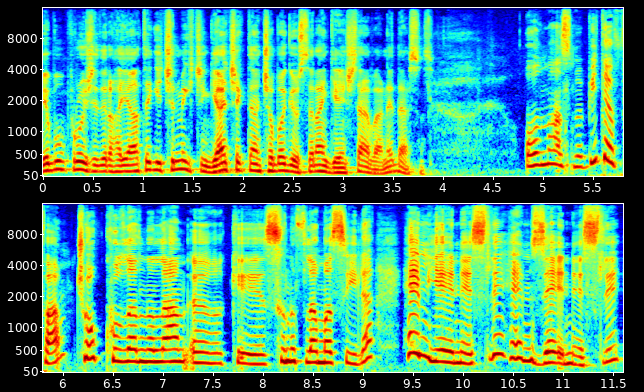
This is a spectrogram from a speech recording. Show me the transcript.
ve bu projeleri hayata geçirmek için gerçekten çaba gösteren gençler var. Ne dersiniz? Olmaz mı? Bir defa çok kullanılan e, sınıflamasıyla hem Y nesli hem Z nesli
